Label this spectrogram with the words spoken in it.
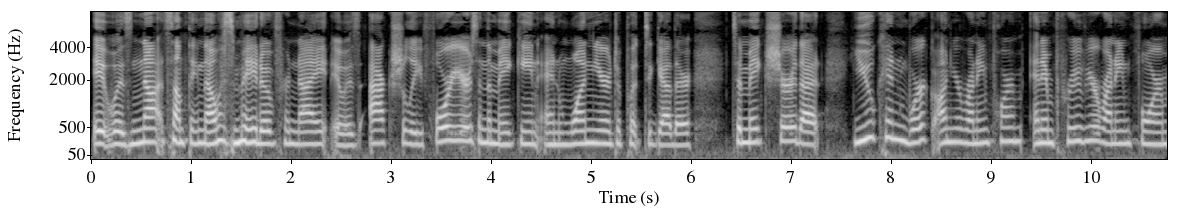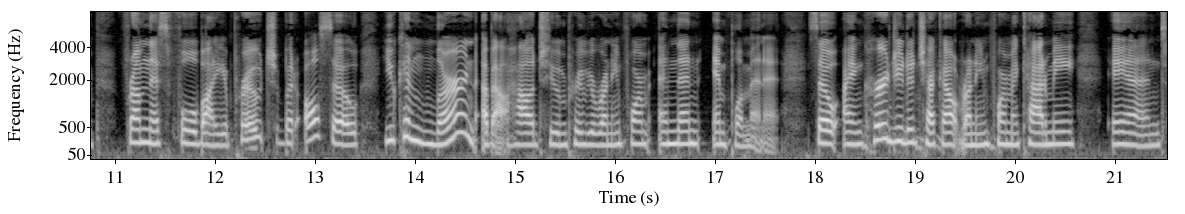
It was not something that was made overnight, it was actually four years in the making and one year to put together to make sure that you can work on your running form and improve your running form from this full body approach, but also you can learn about how to improve your running form and then implement it. So I encourage you to check out Running Form Academy and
